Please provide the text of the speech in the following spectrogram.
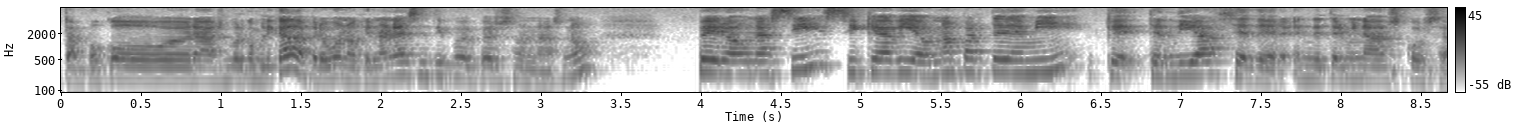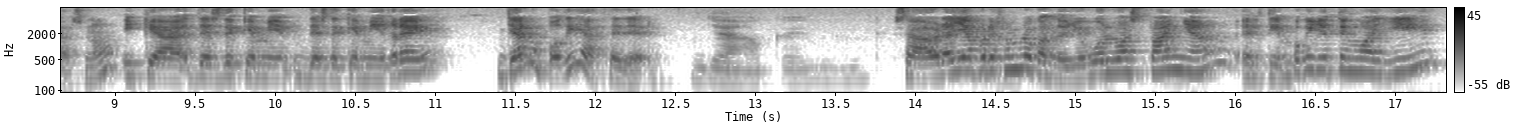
tampoco era súper complicada, pero bueno, que no era ese tipo de personas, ¿no? Pero aún así sí que había una parte de mí que tendía a ceder en determinadas cosas, ¿no? Y que desde que, mi- desde que migré ya no podía ceder. Ya, ok. O sea, ahora ya, por ejemplo, cuando yo vuelvo a España, el tiempo que yo tengo allí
